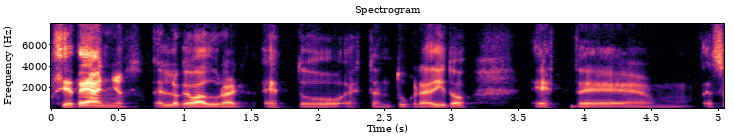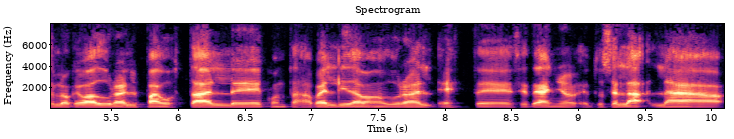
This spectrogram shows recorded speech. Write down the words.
Siete años es lo que va a durar esto, esto en tu crédito. Este, eso es lo que va a durar. El pago tarde, cuentas a pérdida van a durar este, siete años. Entonces, la, la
